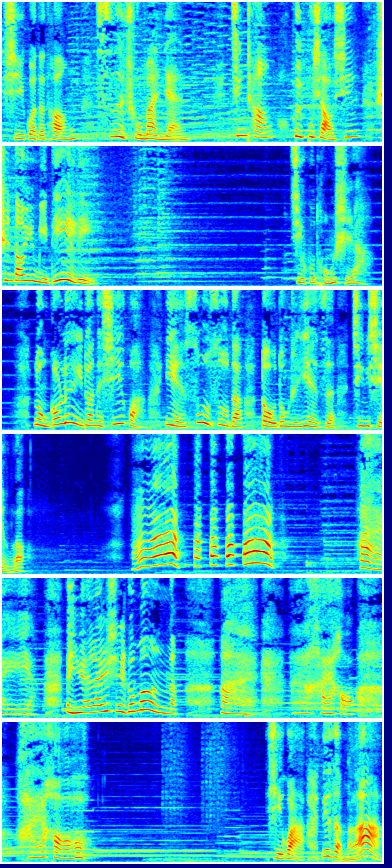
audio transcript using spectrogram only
西瓜的藤四处蔓延，经常会不小心伸到玉米地里。几乎同时啊。垄沟另一端的西瓜也簌簌的抖动着叶子，惊醒了。啊啊啊啊！哎呀，原来是个梦啊！哎，还好，还好。西瓜，你怎么啦？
